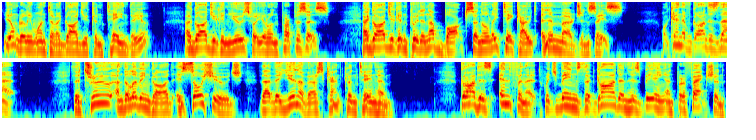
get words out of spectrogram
You don't really want to have a God you contain, do you? A God you can use for your own purposes? A God you can put in a box and only take out in emergencies? What kind of God is that? The true and the living God is so huge that the universe can't contain him. God is infinite, which means that God in his being and perfection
